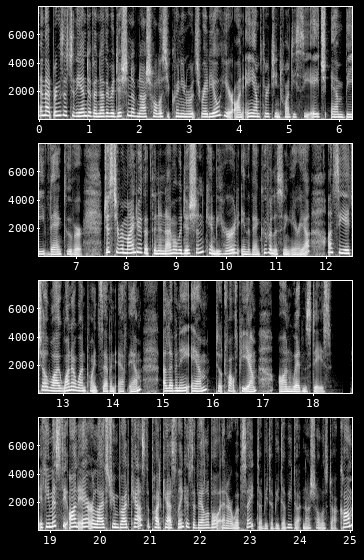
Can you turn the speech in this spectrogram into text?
And that brings us to the end of another edition of Holos Ukrainian Roots Radio here on AM 1320 CHMB Vancouver. Just a reminder that the Nanaimo edition can be heard in the Vancouver listening area on CHLY 101.7 FM, 11 a.m. till 12 p.m. on Wednesdays. If you missed the on air or live stream broadcast, the podcast link is available at our website, www.nashholos.com.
